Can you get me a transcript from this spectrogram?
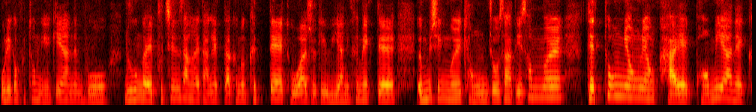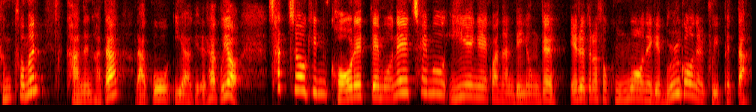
우리가 보통 얘기하는 뭐 누군가의 부친상을 당했다 그러면 그때 도와주기 위한 금액들 음식물, 경조사비, 선물, 대통령령 가액 범위 안의 금품은 가능하다라고 이야기를 하고요. 사적인 거래 때문에 채무 이행에 관한 내용들, 예를 들어서 공무원에게 물건을 구입했다.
